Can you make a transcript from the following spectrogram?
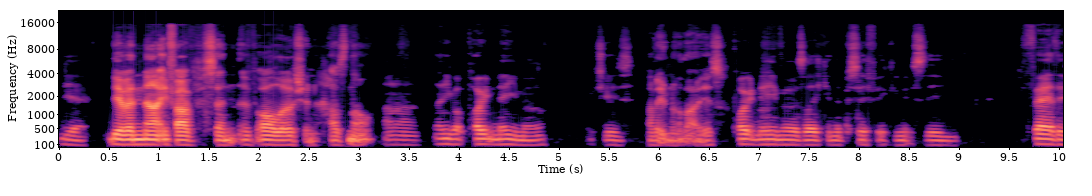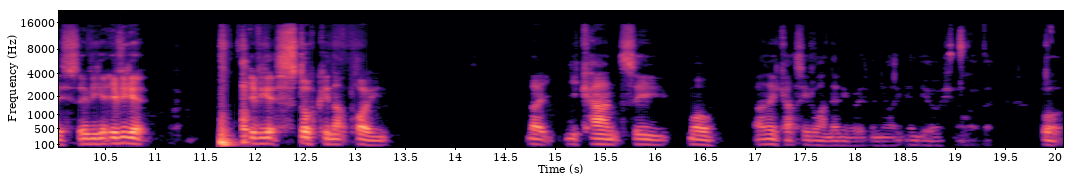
Yeah, The other ninety five percent of all ocean has not. I know. Then you got Point Nemo, which is I don't even know what that is. Point Nemo is like in the Pacific, and it's the furthest. So if you get if you get if you get stuck in that point, like you can't see. Well, I know you can't see land anyways when you're like in the ocean or whatever. But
